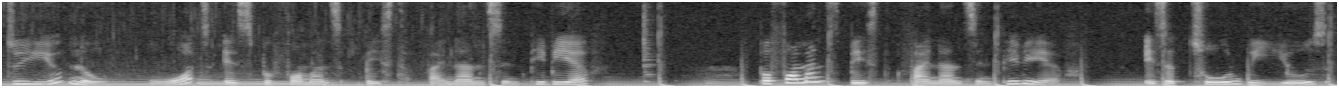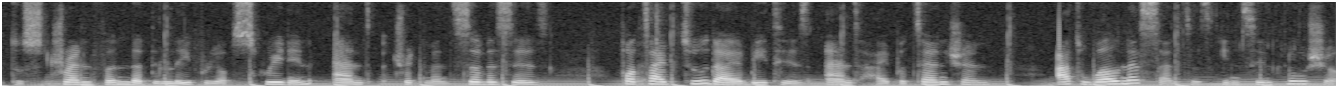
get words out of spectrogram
Do you know what is performance based financing PBF? Performance based financing PBF is a tool we use to strengthen the delivery of screening and treatment services for type 2 diabetes and hypertension at wellness centers in St. Lucia.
